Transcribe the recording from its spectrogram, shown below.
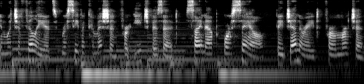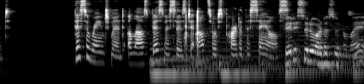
in which affiliates receive a commission for each visit, sign up, or sale they generate for a merchant. This arrangement allows businesses to outsource part of the sales. फेरि सुरुबाट सुनौँ है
